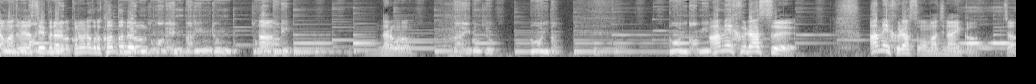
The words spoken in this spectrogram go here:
は真面目な生徒であればこのようなこと簡単だろう。ああ。なるほど。雨降らす。雨降らすおまじないか。じゃ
